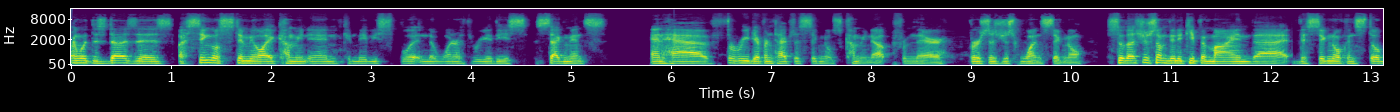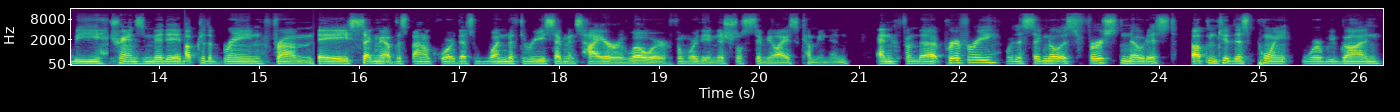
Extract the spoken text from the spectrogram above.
And what this does is a single stimuli coming in can maybe split into one or three of these segments and have three different types of signals coming up from there versus just one signal. So that's just something to keep in mind that the signal can still be transmitted up to the brain from a segment of the spinal cord that's one to three segments higher or lower from where the initial stimuli is coming in. And from the periphery, where the signal is first noticed, up until this point where we've gone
